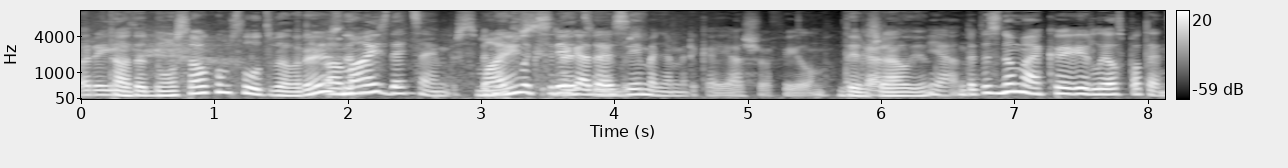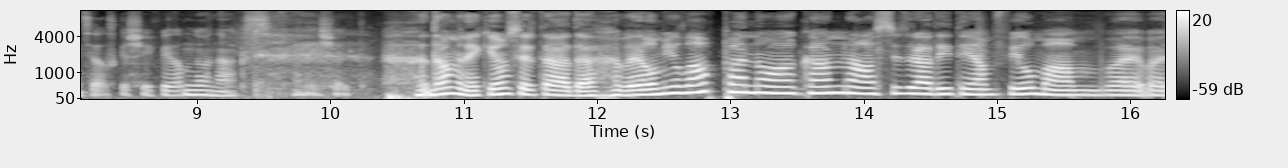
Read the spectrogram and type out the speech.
Arī, Tā tad nosaukums lūdzu vēlreiz. Uh, Mājas decembris. Mais Netflix ir iegādājis Ziemeļamerikā jā, šo filmu. Diemžēl, jā. jā. Bet es domāju, ka ir liels potenciāls, ka šī filma nonāks arī šeit. Dominika, jums ir tāda vēlmju lapa no kanāls izrādītajām filmām, vai, vai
